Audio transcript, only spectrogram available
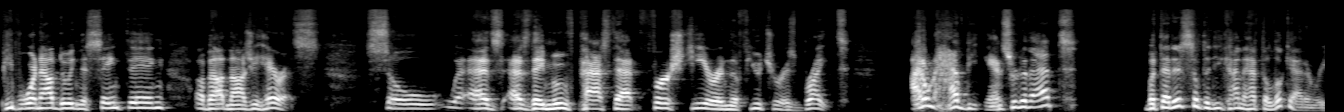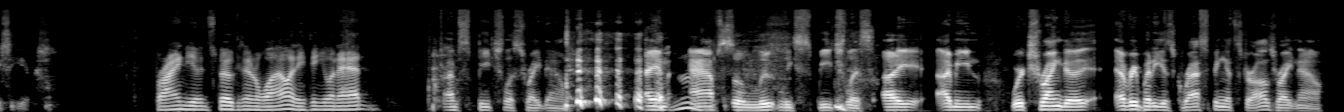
people are now doing the same thing about Najee Harris so as as they move past that first year and the future is bright i don't have the answer to that but that is something you kind of have to look at in recent years Brian, you haven't spoken in a while. Anything you want to add? I'm speechless right now. I am Mm. absolutely speechless. I I mean, we're trying to everybody is grasping at straws right now.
